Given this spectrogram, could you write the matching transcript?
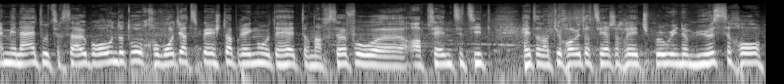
Eminent tut sich selber auch unter Druck und will ja das Beste bringen. Und hat er nach so viel Absenzenzeit hat er natürlich auch wieder zuerst ein bisschen ins Spiel rein müssen kommen.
